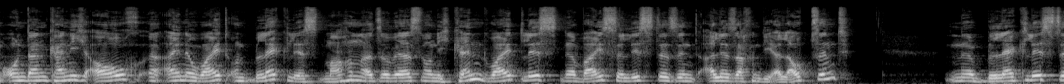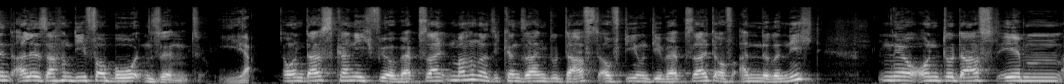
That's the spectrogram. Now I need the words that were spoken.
Und dann kann ich auch äh, eine White- und Blacklist machen. Also wer es noch nicht kennt, Whitelist, eine weiße Liste sind alle Sachen, die erlaubt sind. Eine Blacklist sind alle Sachen, die verboten sind. Ja. Und das kann ich für Webseiten machen. Also ich kann sagen, du darfst auf die und die Webseite, auf andere nicht. Und du darfst eben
